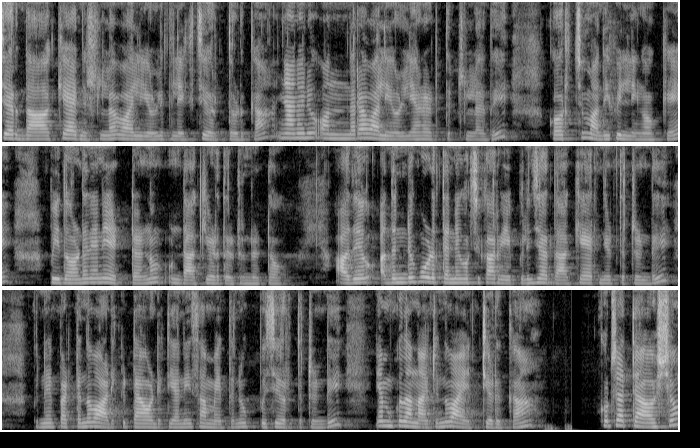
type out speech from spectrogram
ചെറുതാക്കി അരിഞ്ഞിട്ടുള്ള വലിയുള്ളി ഇതിലേക്ക് ചേർത്ത് കൊടുക്കുക ഞാനൊരു ഒന്നര വലിയുള്ളിയാണ് എടുത്തിട്ടുള്ളത്. കുറച്ച് മതി ഫില്ലിംഗ് ഒക്കെ. അപ്പോൾ ഇതുകൊണ്ട് ഞാൻ എട്ടെണ്ണം ഉണ്ടാക്കി എടുത്തിട്ടുണ്ട് കേട്ടോ അത് അതിന്റെ കൂടെ തന്നെ കുറച്ച് കറിവേപ്പിലും ചെറുതാക്കി അരിഞ്ഞെടുത്തിട്ടുണ്ട്. പിന്നെ പെട്ടെന്ന് വാടി കിട്ടാൻ വേണ്ടിയിട്ട് ഞാൻ ഈ സമയത്ത് തന്നെ ഉപ്പ് ചേർത്തിട്ടുണ്ട്. നമുക്ക് നന്നായിട്ടൊന്ന് വഴറ്റിയെടുക്കാം കുറച്ച് അത്യാവശ്യം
